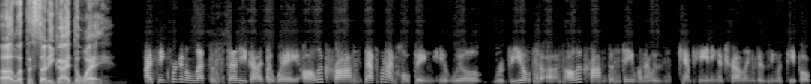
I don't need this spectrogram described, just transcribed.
uh, let the study guide the way I think we're going to let the study guide the way all across. That's what I'm hoping it will reveal to us. All across the state, when I was campaigning and traveling and visiting with people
